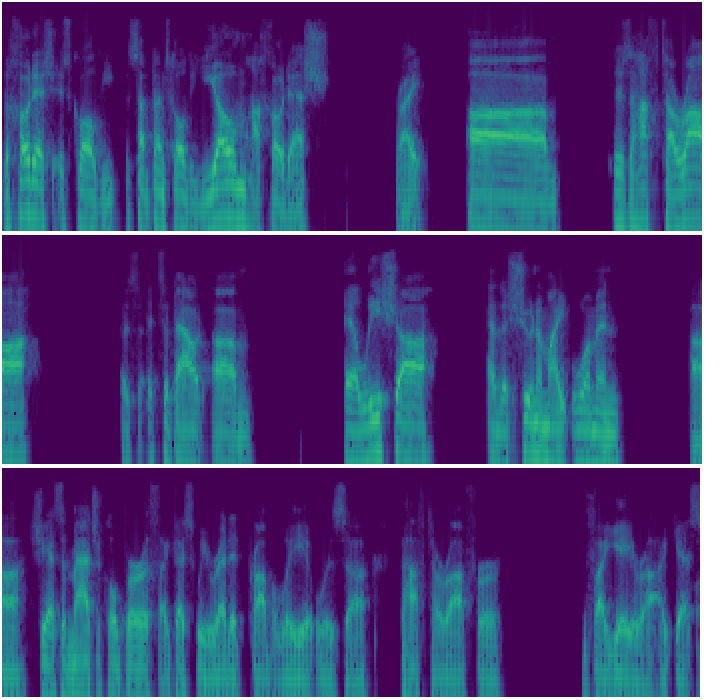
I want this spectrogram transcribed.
the Chodesh is called, sometimes called Yom HaChodesh, right? Um, there's a Haftarah. It's, it's about, um, Elisha and the Shunammite woman. Uh, she has a magical birth. I guess we read it probably. It was, uh, the Haftarah for Vayera, I guess,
